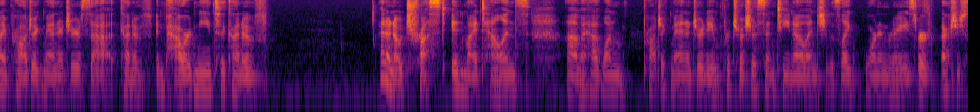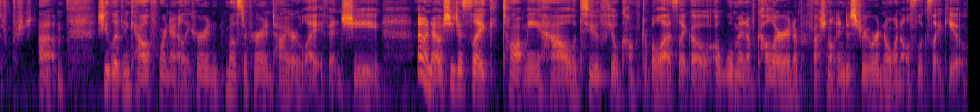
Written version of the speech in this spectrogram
my project managers that kind of empowered me to kind of I don't know, trust in my talents. Um, I had one project manager named Patricia Santino, and she was like born and raised, or actually, um, she lived in California like her most of her entire life, and she, I don't know, she just like taught me how to feel comfortable as like a, a woman of color in a professional industry where no one else looks like you.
